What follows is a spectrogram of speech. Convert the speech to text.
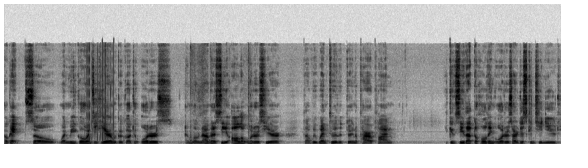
Okay, so when we go into here, we're to go to orders. And we're now to see all the orders here that we went through the, during the power plan you can see that the holding orders are discontinued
